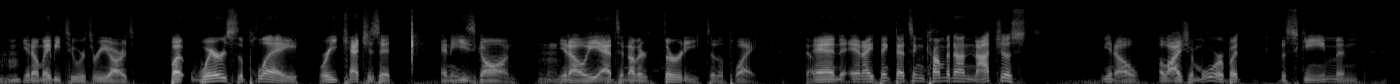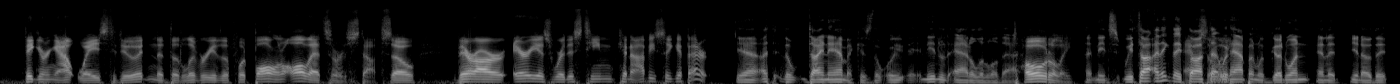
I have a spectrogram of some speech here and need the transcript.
Mm-hmm. You know, maybe two or three yards. But where's the play where he catches it and he's gone? Mm-hmm. You know, he adds another 30 to the play. And and I think that's incumbent on not just, you know, Elijah Moore, but the scheme and figuring out ways to do it and the delivery of the football and all that sort of stuff. So there are areas where this team can obviously get better. Yeah, I th- the dynamic is that we needed to add a little of that. Totally. That needs. We thought. I think they thought that would happen with Goodwin, and that You know, the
